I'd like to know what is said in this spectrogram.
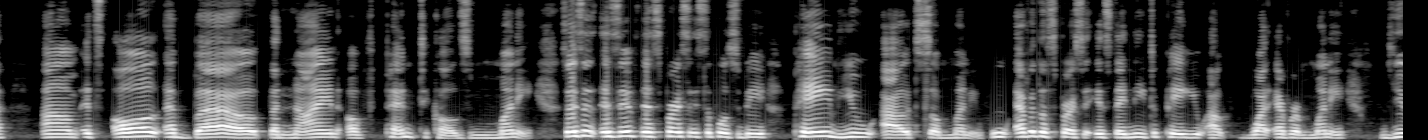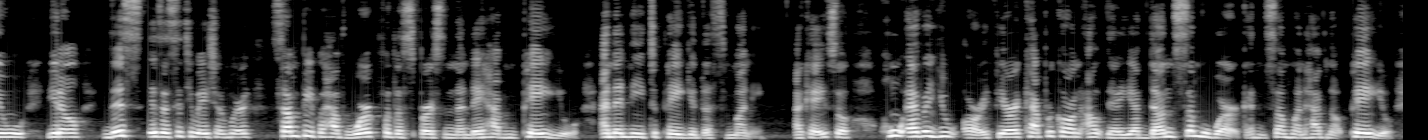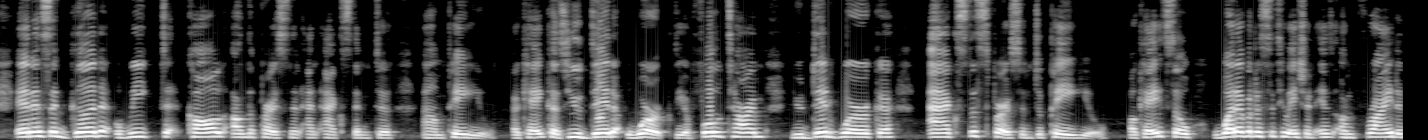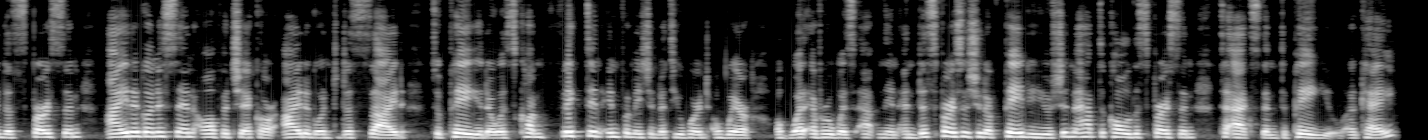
um, it's all about the nine of pentacles money. So it's as if this person is supposed to be paying you out some money. Whoever this person is they need to pay you out whatever money you you know this is a situation where some people have worked for this person and they haven't paid you and they need to pay you this money Okay, so whoever you are, if you're a Capricorn out there, you have done some work and someone have not paid you. It is a good week to call on the person and ask them to um, pay you. Okay, because you did work. You're full time. You did work. Ask this person to pay you. Okay, so whatever the situation is on Friday, this person either going to send off a check or either going to decide to pay you. There was conflicting information that you weren't aware of whatever was happening, and this person should have paid you. You shouldn't have to call this person to ask them to pay you. Okay.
